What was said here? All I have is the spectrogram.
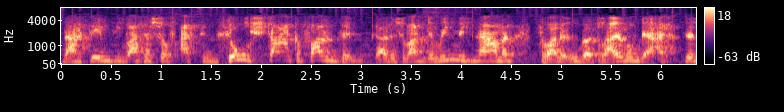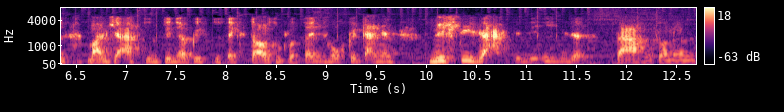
nachdem die Wasserstoffaktien so stark gefallen sind. Ja, das waren Gewinnmitnahmen, es war eine Übertreibung der Aktien. Manche Aktien sind ja bis zu 6000 Prozent hochgegangen. Nicht diese Aktien, die ich Ihnen das sage, sondern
